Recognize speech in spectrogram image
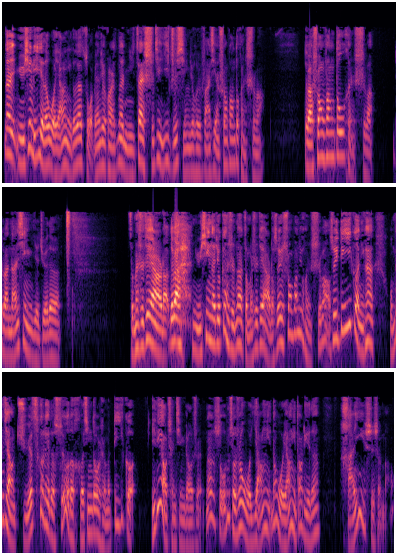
那女性理解的我养你都在左边这块，那你在实际一执行就会发现双方都很失望，对吧？双方都很失望，对吧？男性也觉得。怎么是这样的，对吧？女性呢就更是那怎么是这样的？所以双方就很失望。所以第一个，你看我们讲决策类的所有的核心都是什么？第一个一定要澄清标准。那所我们所说我养你，那我养你到底的含义是什么？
